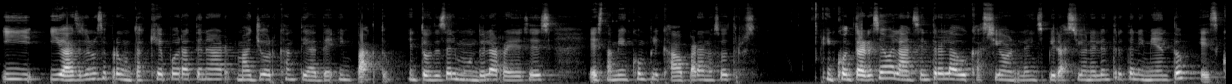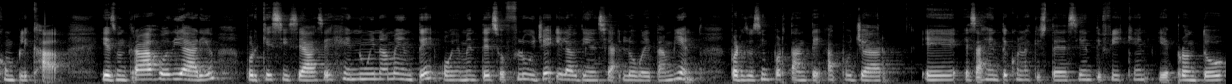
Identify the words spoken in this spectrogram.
y, y, a veces uno se pregunta qué podrá tener mayor cantidad de impacto. Entonces el mundo de las redes es, es también complicado para nosotros. Encontrar ese balance entre la educación, la inspiración el entretenimiento es complicado y es un trabajo diario porque si se hace genuinamente, obviamente eso fluye y la audiencia lo ve también. Por eso es importante apoyar eh, esa gente con la que ustedes se identifiquen y de pronto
